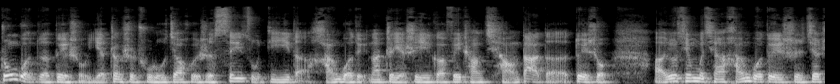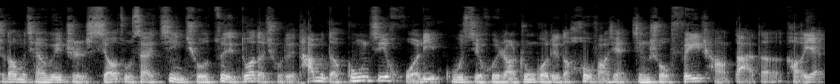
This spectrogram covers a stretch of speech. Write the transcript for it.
中国队的对手也正式出炉，将会是 C 组第一的韩国队。那这也是一个非常强大的对手啊，尤其目前韩国队是截止到目前为止小组赛进球最多的球队，他们的攻击火力估计会让中国队的后防线经受非常大的考验。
